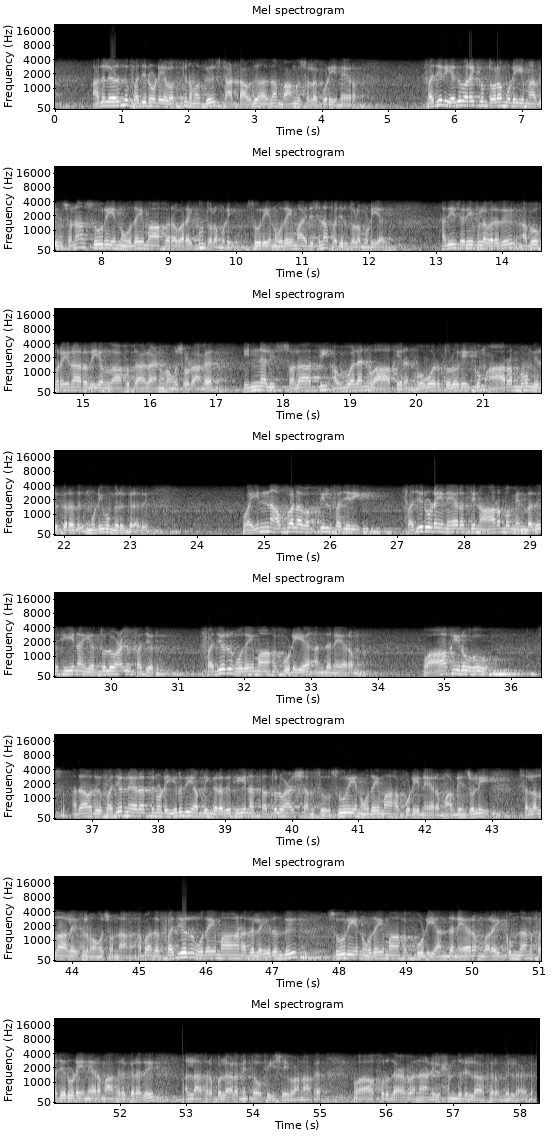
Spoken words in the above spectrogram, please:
அதிலிருந்து ஃபஜிருடைய வக்து நமக்கு ஸ்டார்ட் ஆகுது. அதுதான் பாங்கு சொல்லக்கூடிய நேரம். ஃபஜிர் எது வரைக்கும் தொழ முடியும் அப்படின்னு சொன்னால் சூரியன் உதயமாகிற வரைக்கும் தொழ முடியும். சூரியன் உதயமாயிருச்சுன்னா ஃபஜிர் தொழ முடியாது. ஹதீஸ் ஷரீஃபில் வருது அபு ஹுரைரா ரதி அல்லாஹு தாலானு அவங்க சொல்கிறாங்க இன்னலி சலாத்தி அவ்வளன் வாகிரன் ஒவ்வொரு தொழுகைக்கும் ஆரம்பமும் இருக்கிறது முடிவும் இருக்கிறது. இன்ன அவ்வள வக்தில் ஃபஜிரி. ஃபஜிருடைய நேரத்தின் ஆரம்பம் என்பது ஹீன எத்துலு அல் ஃபஜிர். ஃபஜிர் உதயமாகக்கூடிய அந்த நேரம். வாஹிருஹு. அதாவது ஃபஜர் நேரத்தினுடைய இறுதி அப்படிங்கிறது ஹீன தத்துல்வா ஷம்சு சூரியன் உதயமாகக்கூடிய நேரம் அப்படின்னு சொல்லி சல்லல்லா அலையம் அவங்க சொன்னாங்க. அப்போ அந்த ஃபஜர் உதயமானதில் இருந்து சூரியன் உதயமாகக்கூடிய அந்த நேரம் வரைக்கும் தான் ஃபஜருடைய நேரமாக இருக்கிறது. அல்லாஹ் ரபுல் ஆலமி தௌஃபி செய்வானாக. வாஹுர் தாபனா அலமதுல்லாஹ் ரபுல் ஆலம்.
